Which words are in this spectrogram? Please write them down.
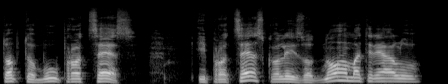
Тобто був процес. І процес, коли з одного матеріалу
